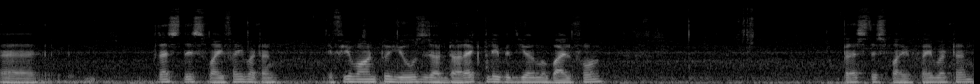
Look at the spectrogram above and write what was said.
Uh, press this Wi-Fi button. If you want to use that directly with your mobile phone, press this Wi-Fi button.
